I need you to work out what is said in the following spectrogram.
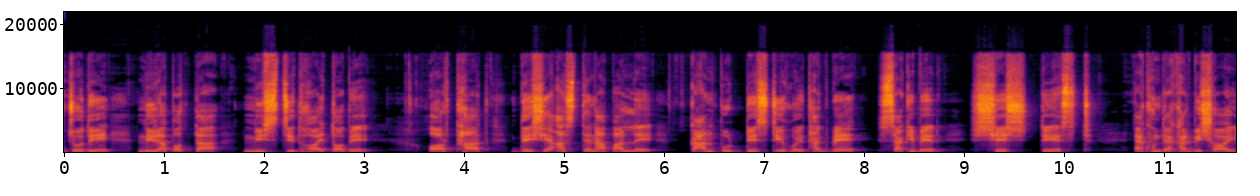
যদি নিরাপত্তা নিশ্চিত হয় তবে। অর্থাৎ দেশে আসতে না পারলে কানপুর টেস্টই হয়ে থাকবে সাকিবের শেষ টেস্ট। এখন দেখার বিষয়,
